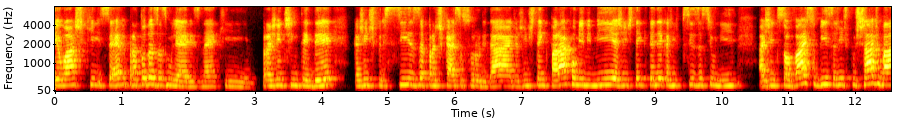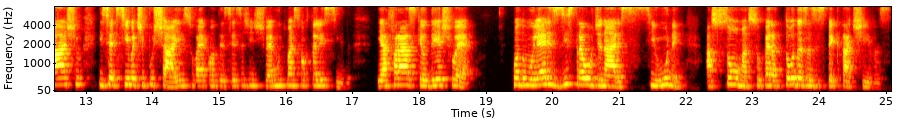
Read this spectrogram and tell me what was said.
eu acho que serve para todas as mulheres, né? Que para a gente entender que a gente precisa praticar essa sororidade, a gente tem que parar com o mimimi, a gente tem que entender que a gente precisa se unir, a gente só vai subir se a gente puxar de baixo e se é de cima te puxar. Isso vai acontecer se a gente estiver muito mais fortalecida. E a frase que eu deixo é: quando mulheres extraordinárias se unem, a soma supera todas as expectativas.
